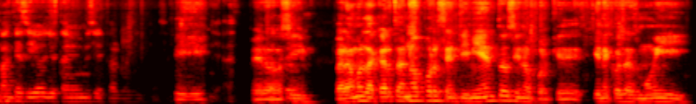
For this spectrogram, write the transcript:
Más que sí, yo, también me siento algo así. Sí, pero sí. Paramos la carta no por sentimientos, sino porque tiene cosas muy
